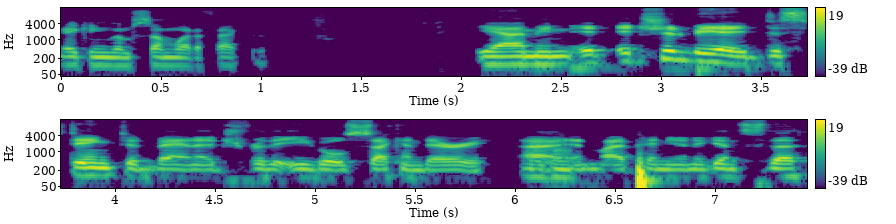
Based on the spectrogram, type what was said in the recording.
making them somewhat effective. Yeah, I mean, it, it should be a distinct advantage for the Eagles secondary, uh, mm-hmm. in my opinion, against the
